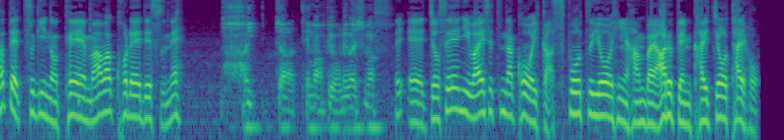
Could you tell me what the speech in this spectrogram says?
さて、次のテーマはこれですね。はい。じゃあ、テーマ発表お願いします。え、えー女性にわいせつな行為か、スポーツ用品販売アルペン会長逮捕。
